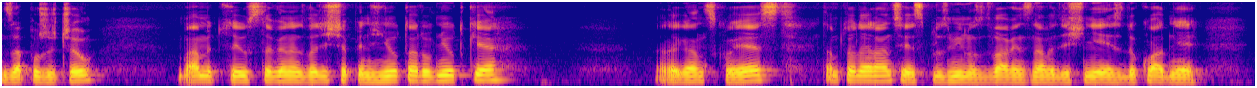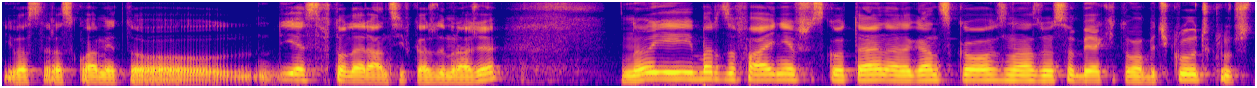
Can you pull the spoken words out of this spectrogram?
zapożyczył. Mamy tutaj ustawione 25 N równiutkie. Elegancko jest. Tam tolerancja jest plus minus 2, więc nawet jeśli nie jest dokładnie i Was teraz kłamie, to jest w tolerancji w każdym razie. No i bardzo fajnie, wszystko ten, elegancko. Znalazłem sobie jaki to ma być klucz. Klucz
